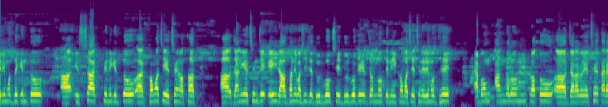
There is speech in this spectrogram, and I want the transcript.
এরই মধ্যে কিন্তু আহ, ইসরাক তিনি কিন্তু ক্ষমা চেয়েছেন অর্থাৎ জানিয়েছেন যে এই রাজধানীবাসীর যে দুর্ভোগ সেই দুর্ভোগের জন্য তিনি ক্ষমা চেয়েছেন এর মধ্যে। এবং আন্দোলনরত যারা রয়েছে তারা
